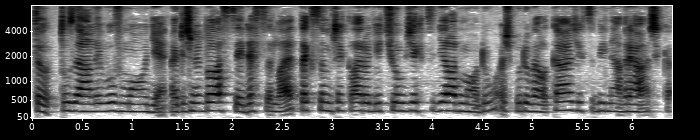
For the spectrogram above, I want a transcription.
tu, tu zálivu v módě. A když mi bylo asi 10 let, tak jsem řekla rodičům, že chci dělat módu, až budu velká, že chci být návrhářka.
